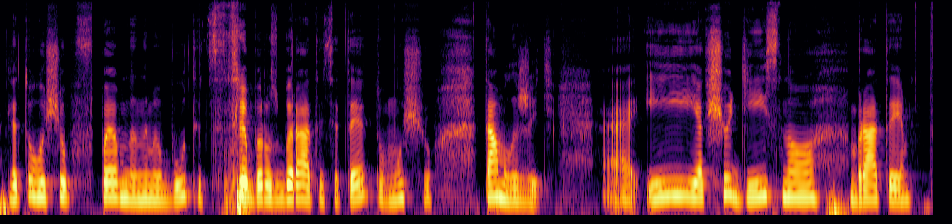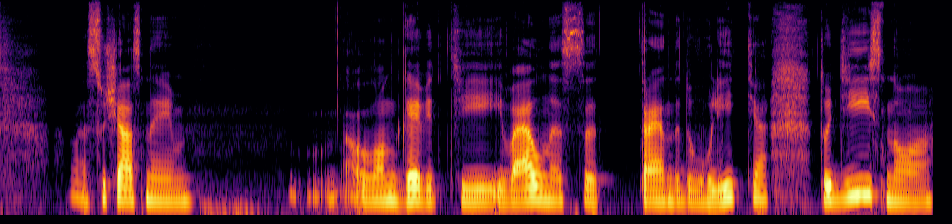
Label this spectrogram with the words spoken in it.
Для того, щоб впевненими бути, це треба розбиратися те, тому що там лежить. Е, і якщо дійсно брати е, сучасний longevity і wellness, тренди довголіття, то дійсно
